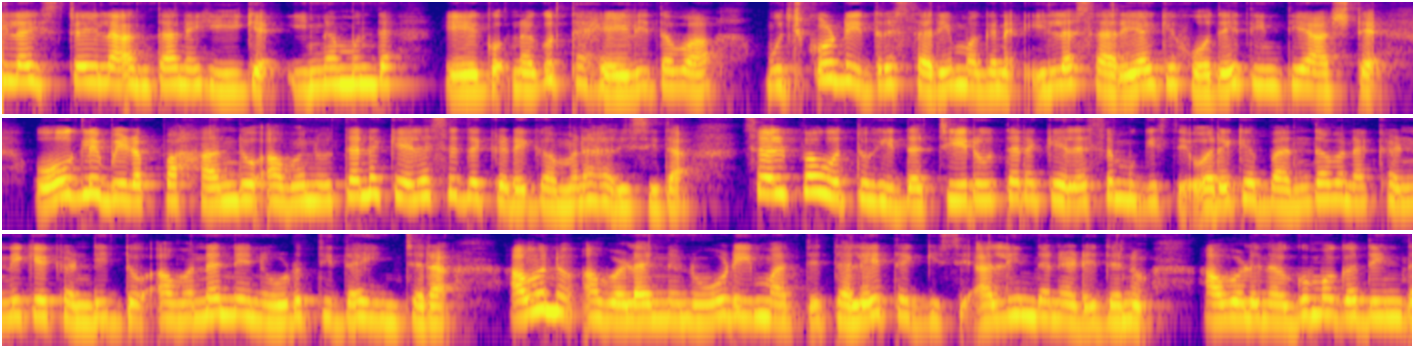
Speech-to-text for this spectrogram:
ಇಲ್ಲ ಇಷ್ಟ ಇಲ್ಲ ಅಂತಾನೆ ಹೀಗೆ, ಇನ್ನು ಮುಂದೆ ಹೇಗೋ ನಗುತ್ತಾ ಹೇಳಿದವ, ಮುಚ್ಕೊಂಡಿದ್ರೆ ಸರಿ ಮಗನೇ, ಇಲ್ಲ ಸರಿಯಾಗಿ ಹೋದೇ ತಿಂತೀಯ ಅಷ್ಟೇ. ಹೋಗ್ಲಿ ಬಿಡಪ್ಪ ಅಂದು ಅವನು ತನ್ನ ಕೆಲಸದ ಕಡೆ ಗಮನ ಹರಿಸಿದ. ಸ್ವಲ್ಪ ಹೊತ್ತು ಇದ್ದ ಚೀರು ತನ್ನ ಕೆಲಸ ಮುಗಿಸಿ ಹೊರಗೆ ಬಂದವನ ಕಣ್ಣಿಗೆ ಕಂಡಿದ್ದು ಅವನನ್ನೇ ನೋಡುತ್ತಿದ್ದ ಹಿಂಚರ ಅವನು ಅವಳನ್ನು ನೋಡಿ ಮತ್ತೆ ತಲೆ ತಗ್ಗಿಸಿ ಅಲ್ಲಿಂದ ನಡೆದನು. ಅವಳು ನಗುಮೊಗದಿಂದ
